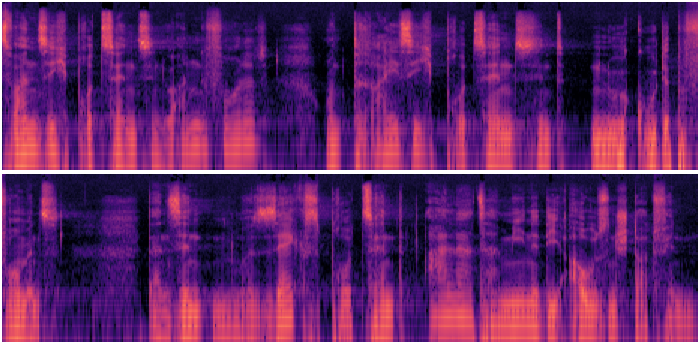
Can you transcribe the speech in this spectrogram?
20% sind nur angefordert und 30% sind nur gute Performance, dann sind nur 6% aller Termine, die außen stattfinden,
